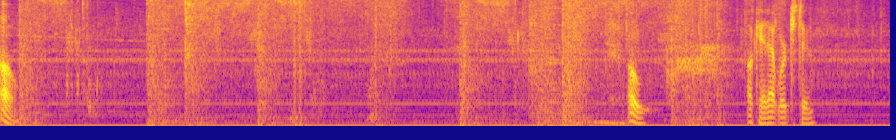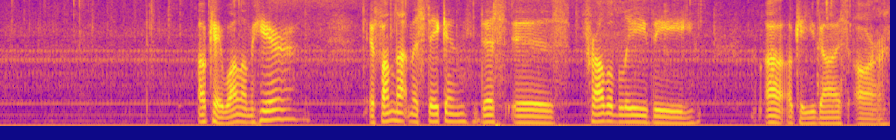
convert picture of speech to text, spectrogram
Oh. Oh. Okay, that works too. Okay, while I'm here, if I'm not mistaken, this is probably the... Uh, okay, you guys are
